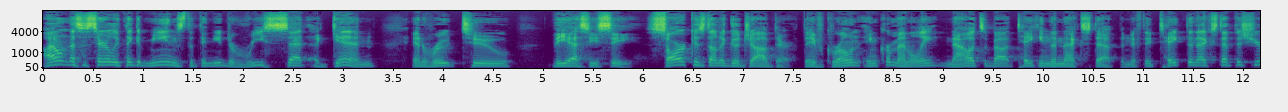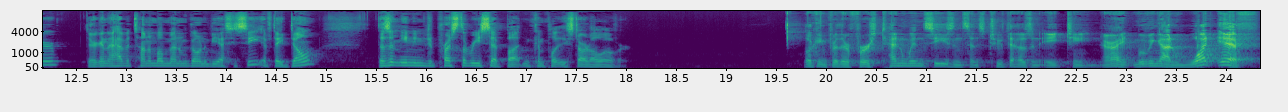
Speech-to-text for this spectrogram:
I don't necessarily think it means that they need to reset again en route to the SEC. Sark has done a good job there. They've grown incrementally. Now it's about taking the next step. And if they take the next step this year, they're going to have a ton of momentum going to the SEC. If they don't, doesn't mean you need to press the reset button, completely start all over. Looking for their first 10 win season since 2018. All right, moving on. What if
